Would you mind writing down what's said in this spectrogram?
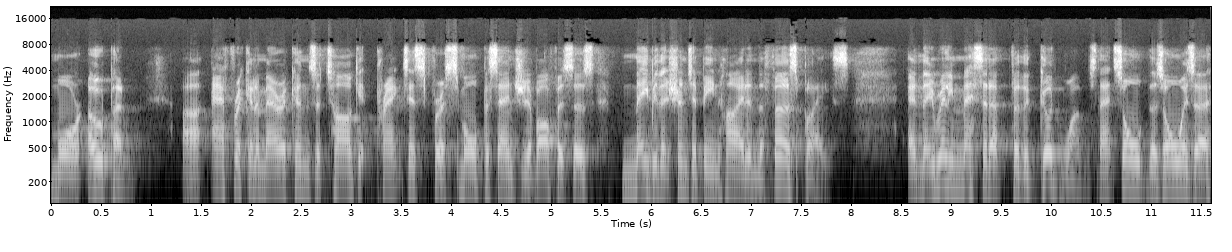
more open. Uh, African Americans a target practice for a small percentage of officers, maybe that shouldn't have been hired in the first place. And they really mess it up for the good ones. That's all. There's always a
